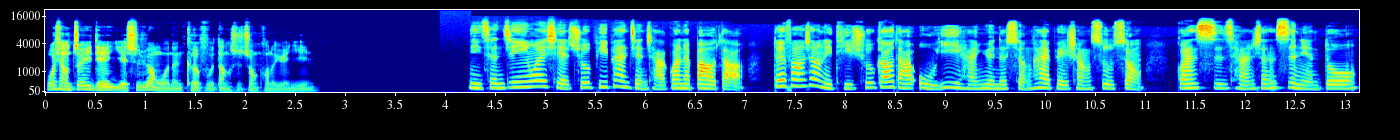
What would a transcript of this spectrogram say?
我想这一点也是让我能克服当时状况的原因。你曾经因为写出批判检察官的报道，对方向你提出高达五亿韩元的损害赔偿诉讼，官司缠身四年多。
